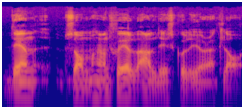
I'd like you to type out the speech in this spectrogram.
den som han själv aldrig skulle göra klar.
